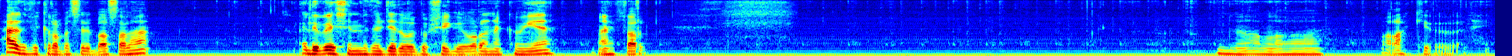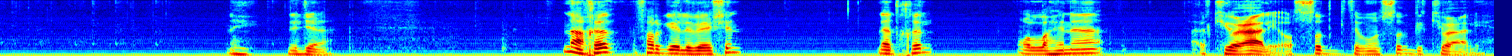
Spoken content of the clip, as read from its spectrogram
هذه فكرة بس اللي بوصلها. elevation مثل الجدول قبل شوي وريناكم إياه. ما في فرق؟ يا الله وراك كذا الحين. إيه نجي ناخذ فرق elevation ندخل والله هنا ال Q عالية والصدق تبون الصدق ال Q عالية.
